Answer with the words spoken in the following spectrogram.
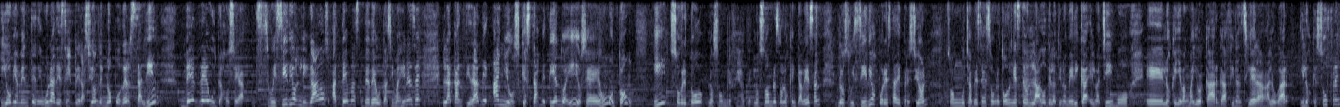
y obviamente de una desesperación de no poder salir de deudas, o sea, suicidios ligados a temas de deudas. Imagínense la cantidad de años que estás metiendo ahí, o sea, es un montón. Y sobre todo los hombres, fíjate, los hombres son los que encabezan los suicidios por esta depresión. Son muchas veces, sobre todo en estos lados de Latinoamérica, el machismo, eh, los que llevan mayor carga financiera al hogar y los que sufren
